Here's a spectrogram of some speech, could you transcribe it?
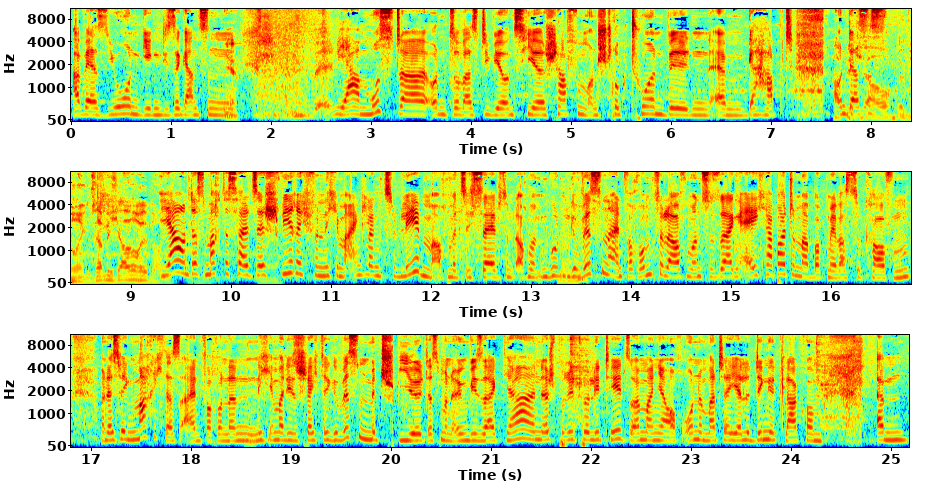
Aversion gegen diese ganzen Ja. ja, Muster und sowas, die wir uns hier schaffen und Strukturen bilden, ähm, gehabt. Hab und das ich auch übrigens, habe ich auch übrigens. ja, und das macht es halt sehr schwierig, finde ich, im Einklang zu leben, auch mit sich selbst und auch mit einem guten Gewissen einfach rumzulaufen und zu sagen, ey, ich habe heute mal Bock, mir was zu kaufen und deswegen mache ich das einfach und dann nicht immer dieses schlechte Gewissen mitspielt, dass man irgendwie sagt, ja, in der Spiritualität soll man ja auch ohne materielle Dinge klarkommen. Ähm,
